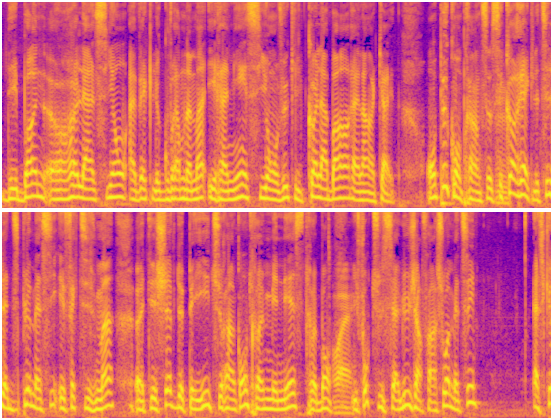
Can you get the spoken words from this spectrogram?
des bonnes relations avec le gouvernement iranien si on veut qu'il collabore à l'enquête. On peut comprendre ça, c'est correct. là. Tu sais, la diplomatie, effectivement, euh, t'es chef de pays, tu rencontres un ministre, bon, Ouais. il faut que tu le salues, Jean-François, mais tu sais, est-ce que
